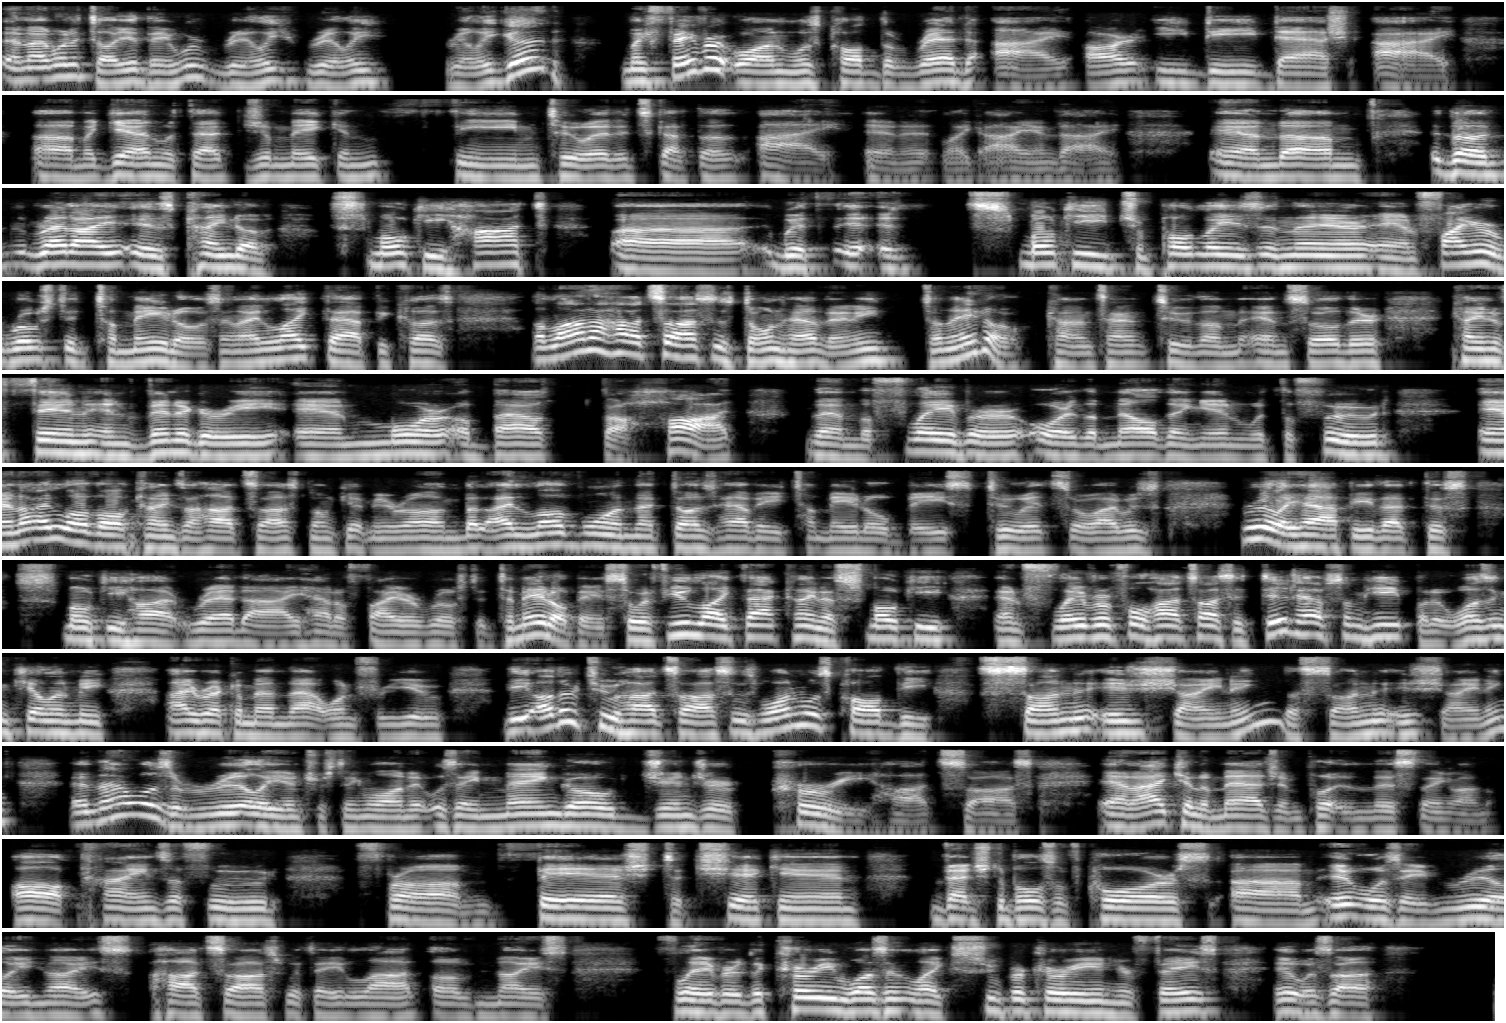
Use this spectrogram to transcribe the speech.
And I want to tell you, they were really, really, really good. My favorite one was called the Red Eye, R E D dash I. Um, again, with that Jamaican theme to it. It's got the eye in it, like eye and eye. And um, the red eye is kind of smoky hot uh, with it, it, smoky chipotles in there and fire roasted tomatoes. And I like that because a lot of hot sauces don't have any tomato content to them. And so they're kind of thin and vinegary and more about the hot than the flavor or the melding in with the food. And I love all kinds of hot sauce, don't get me wrong, but I love one that does have a tomato base to it. So I was really happy that this smoky hot red eye had a fire roasted tomato base. So if you like that kind of smoky and flavorful hot sauce, it did have some heat, but it wasn't killing me. I recommend that one for you. The other two hot sauces, one was called the Sun is Shining. The Sun is Shining. And that was a really interesting one. It was a mango ginger curry hot sauce. And I can imagine putting this thing on all kinds of food from fish to chicken, vegetables, of course. Um, it was a really nice hot sauce with a lot of nice flavor. The curry wasn't like super curry in your face. It was a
